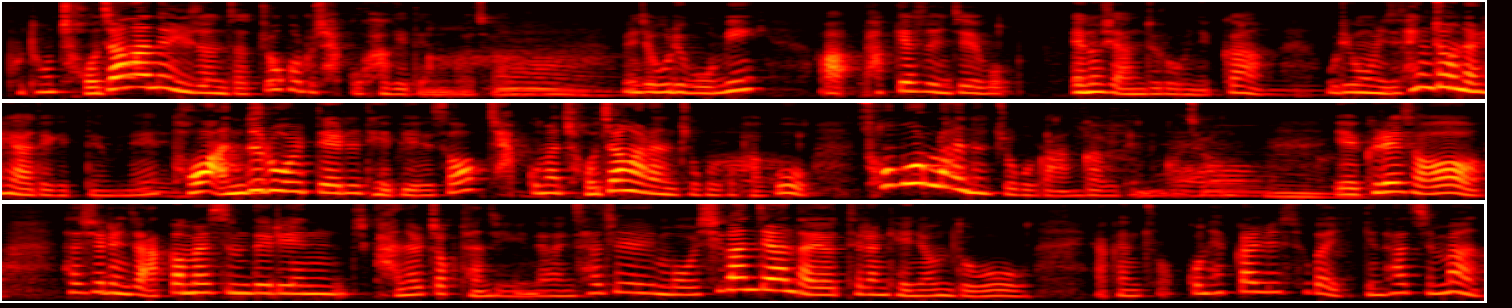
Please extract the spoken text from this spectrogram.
보통 저장하는 유전자 쪽으로 자꾸 가게 되는 거죠. 아. 이제 우리 몸이 아 밖에서 이제 뭐 에너지 안 들어오니까 우리 몸이 이제 생존을 해야 되기 때문에 네. 더안 들어올 때를 대비해서 자꾸만 저장하라는 쪽으로 가고 소모를 하는 쪽으로 안 가게 되는 거죠. 어. 음. 예, 그래서 사실은 이제 아까 말씀드린 간헐적 단식이나 사실 뭐 시간 제한 다이어트란 개념도 약간 조금 헷갈릴 수가 있긴 하지만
